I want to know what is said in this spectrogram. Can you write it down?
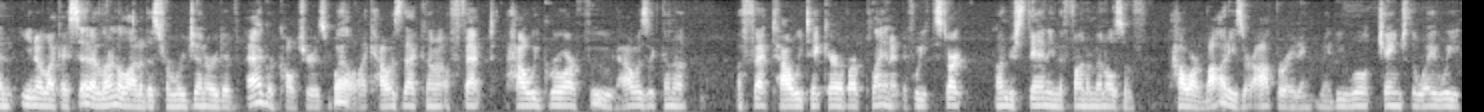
And, you know, like I said, I learned a lot of this from regenerative agriculture as well. Like, how is that going to affect how we grow our food? How is it going to affect how we take care of our planet? If we start understanding the fundamentals of how our bodies are operating, maybe we'll change the way we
